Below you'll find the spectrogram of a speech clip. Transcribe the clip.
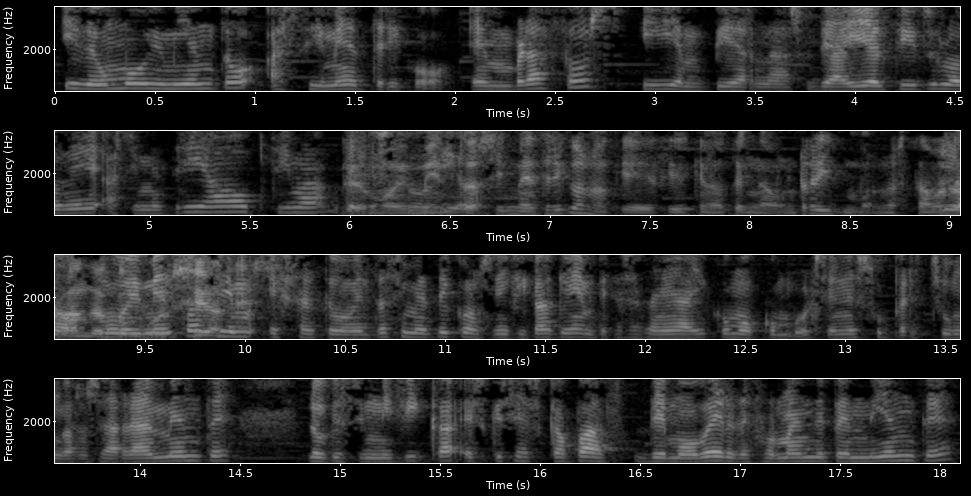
y de un movimiento asimétrico en brazos y en piernas. De ahí el título de asimetría óptima Pero del movimiento asimétrico no quiere decir que no tenga un ritmo, no estamos hablando de movimiento Exacto, movimiento asimétrico significa que empiezas a tener ahí como convulsiones súper chungas. O sea, realmente lo que significa es que seas capaz de mover de forma independiente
